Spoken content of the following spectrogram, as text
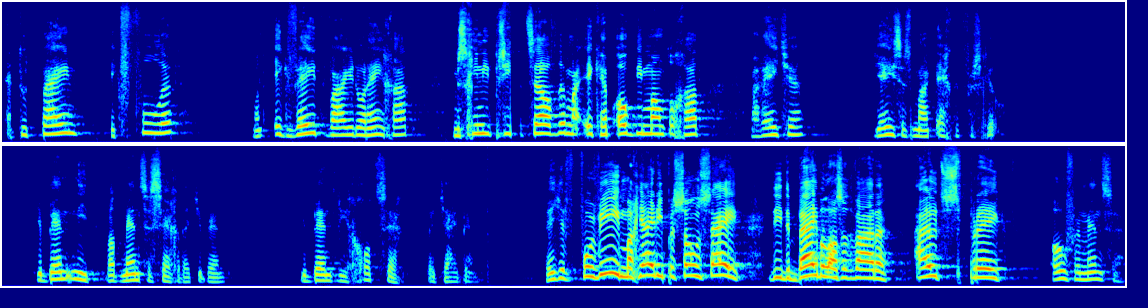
het doet pijn, ik voel het, want ik weet waar je doorheen gaat. Misschien niet precies hetzelfde, maar ik heb ook die mantel gehad. Maar weet je, Jezus maakt echt het verschil. Je bent niet wat mensen zeggen dat je bent. Je bent wie God zegt dat jij bent. Weet je, voor wie mag jij die persoon zijn die de Bijbel als het ware uitspreekt over mensen?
